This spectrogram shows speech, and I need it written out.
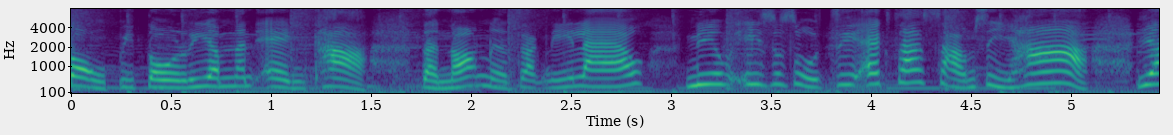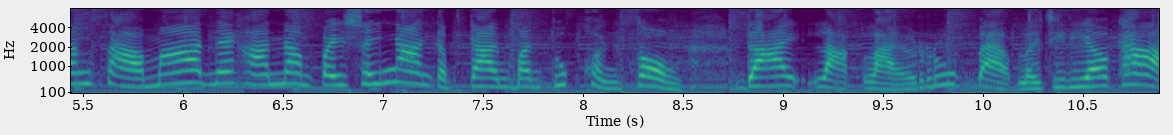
ส่งปิโตรเลียมนั่นเองค่ะ แต่นอกเหนือจากนี้แล้ว New Isuzu GXZ 345 ยังสามารถนะคะนำไปใช้งานกับการบรรทุกขนส่ง ได้หลากหลายรูปแบบเลยทีเดียวค่ะ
